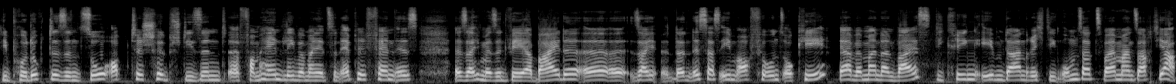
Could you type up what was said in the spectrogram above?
die Produkte sind so optisch hübsch, die sind äh, vom Handling, wenn man jetzt so ein Apple-Fan ist, äh, sag ich mal, sind wir ja beide, äh, sag ich, dann ist das eben auch für uns okay, ja, wenn man dann weiß, die kriegen eben da einen richtigen Umsatz, weil man sagt, ja,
